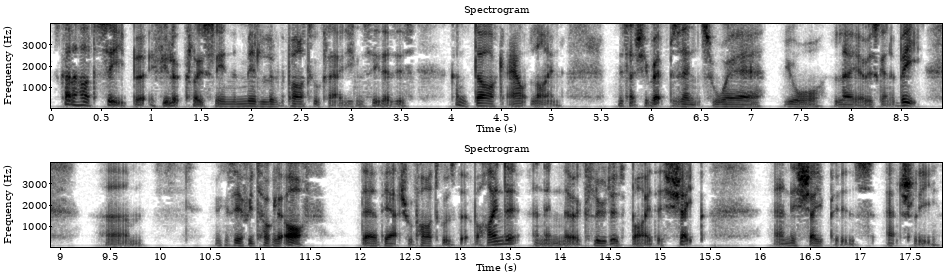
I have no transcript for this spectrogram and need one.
It's kind of hard to see, but if you look closely in the middle of the particle cloud, you can see there's this kind of dark outline. This actually represents where your layer is going to be. Um, you can see if we toggle it off, they're the actual particles that are behind it, and then they're occluded by this shape. And this shape is actually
